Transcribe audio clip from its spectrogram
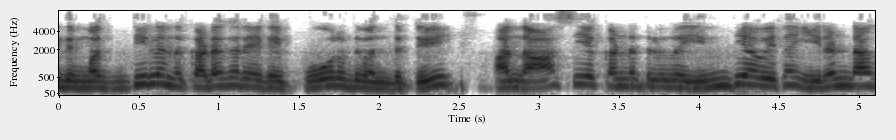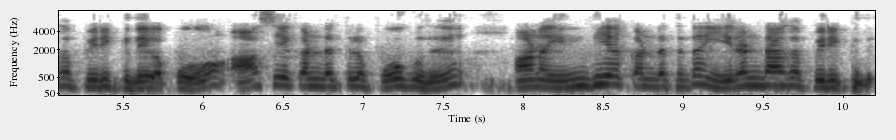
இது மத்தியில இந்த கடகரேகை போறது வந்துட்டு அந்த ஆசிய கண்டத்துல இருக்கிற இந்தியாவை தான் இரண்டாக பிரிக்குது. அப்போ ஆசிய கண்டத்துல போகுது ஆனா இந்திய கண்டத்தை தான் இரண்டாக பிரிக்குது.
